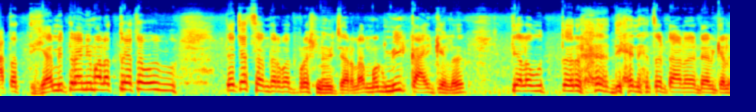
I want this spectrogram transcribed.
आता ह्या मित्रांनी मला त्याचा त्याच्याच संदर्भात प्रश्न विचारला. मग मी काय केलं? त्याला उत्तर देण्याचं टाळाटाळ केलं.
